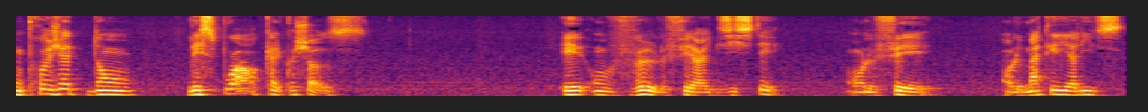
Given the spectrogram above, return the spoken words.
On projette dans l'espoir quelque chose. Et on veut le faire exister. On le fait, on le matérialise.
